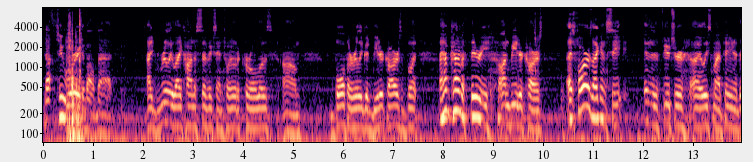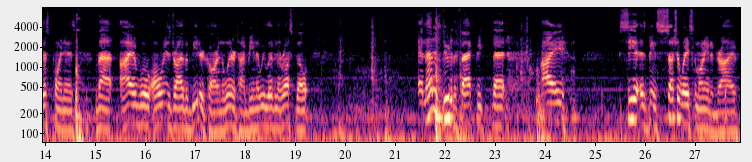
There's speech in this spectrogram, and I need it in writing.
not too worried about that. I really like Honda Civics and Toyota Corollas. Um, both are really good beater cars, but I have kind of a theory on beater cars. As far as I can see into the future, uh, at least my opinion at this point is that I will always drive a beater car in the wintertime, being that we live in the Rust Belt. And that is due to the fact that I see it as being such a waste of money to drive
